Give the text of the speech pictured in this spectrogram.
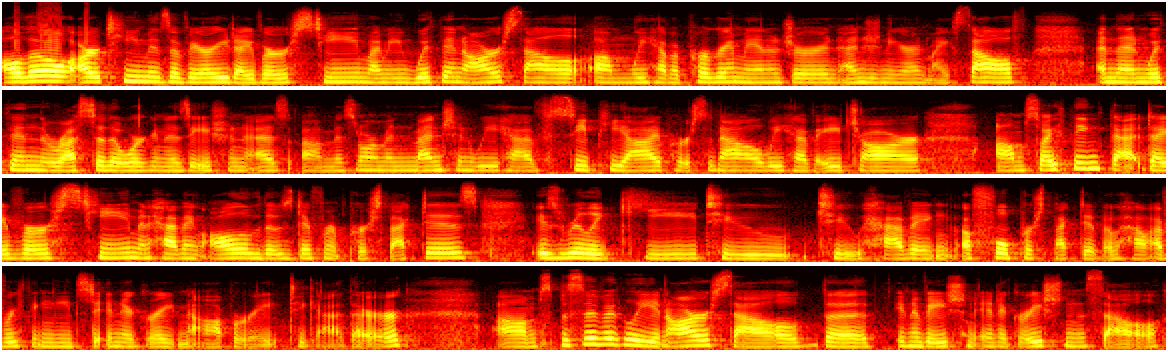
although our team is a very diverse team, I mean, within our cell, um, we have a program manager, an engineer, and myself. And then within the rest of the organization, as um, Ms. Norman mentioned, we have CPI personnel, we have HR. Um, so I think that diverse team and having all of those different perspectives is really key to, to having a full perspective of how everything needs to integrate and operate together. Um, specifically in our cell, the innovation integration cell,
